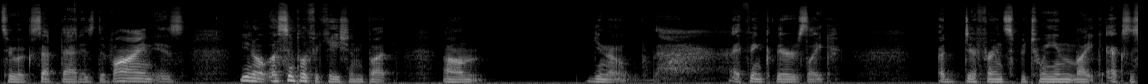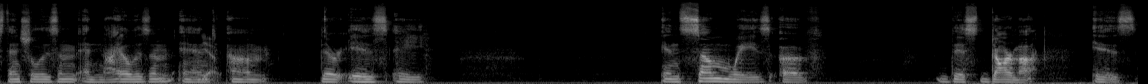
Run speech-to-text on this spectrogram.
to accept that is divine is you know a simplification but um you know i think there's like a difference between like existentialism and nihilism and yep. um there is a in some ways of this dharma is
